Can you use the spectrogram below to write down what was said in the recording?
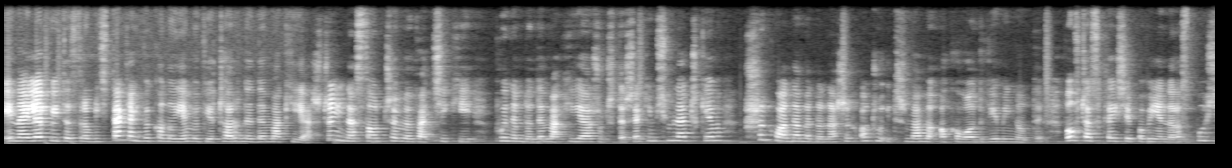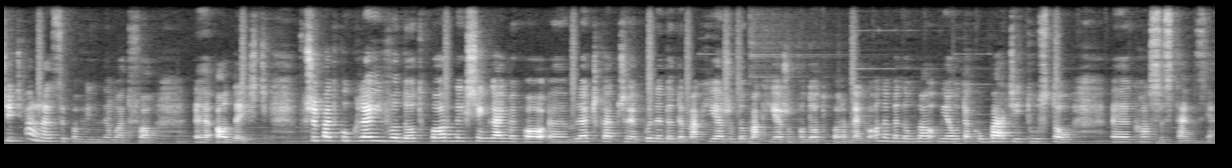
I najlepiej to zrobić tak, jak wykonujemy wieczorny demakijaż, czyli nasączymy waciki płynem do demakijażu, czy też jakimś mleczkiem, przykładamy do naszych oczu i trzymamy około 2 minuty. Wówczas klej się powinien rozpuścić, a rzęsy powinny łatwo e, odejść. W przypadku klei wodoodpornych sięgajmy po e, mleczka czy płyny do demakijażu, do makijażu wodoodpornego. One będą miały taką bardziej tłustą e, konsystencję.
